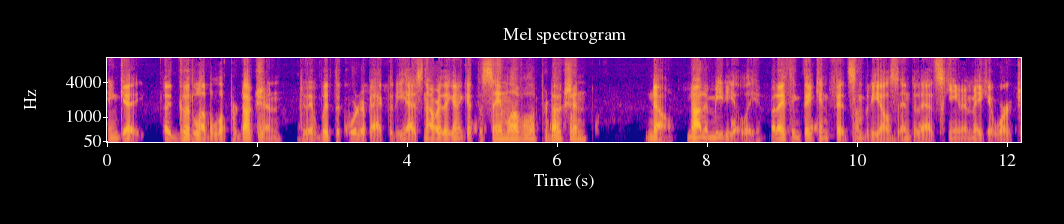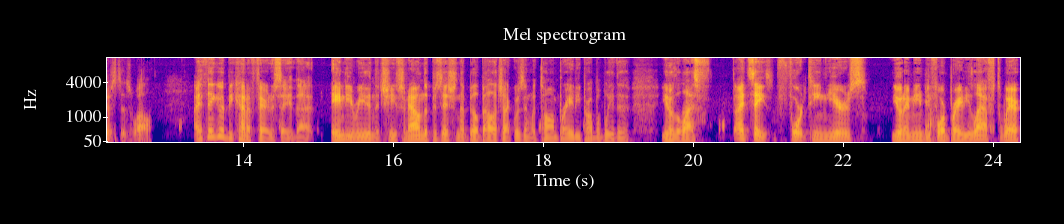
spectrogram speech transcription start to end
and get a good level of production with the quarterback that he has. Now, are they going to get the same level of production? No, not immediately, but I think they can fit somebody else into that scheme and make it work just as well. I think it would be kind of fair to say that Andy Reid and the Chiefs are now in the position that Bill Belichick was in with Tom Brady, probably the, you know, the last, I'd say 14 years, you know what I mean, Yeah. before Brady left, where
